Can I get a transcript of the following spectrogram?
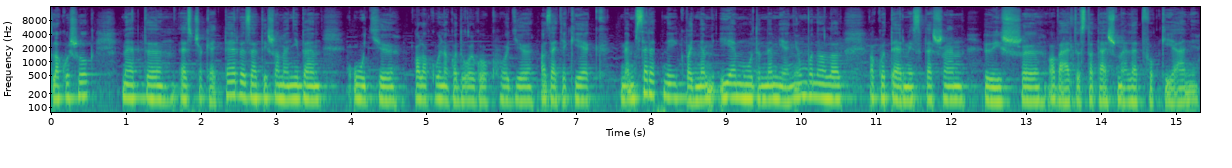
lakosok, mert ez csak egy tervezet, és amennyiben úgy alakulnak a dolgok, hogy az egyekiek nem szeretnék, vagy nem ilyen módon, nem ilyen nyomvonallal, akkor természetesen ő is a változtatás mellett fog kiállni.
